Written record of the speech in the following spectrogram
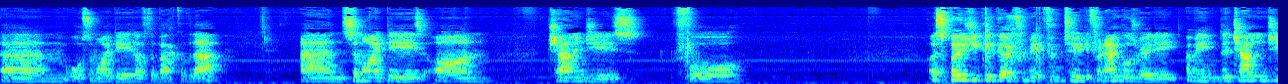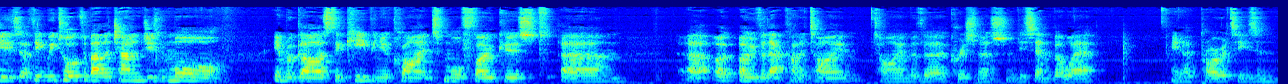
um, or some ideas off the back of that, and some ideas on challenges for. I suppose you could go from it from two different angles really. I mean the challenges. I think we talked about the challenges more in regards to keeping your clients more focused. Um, uh, over that kind of time time of uh, Christmas and December where you know priorities and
